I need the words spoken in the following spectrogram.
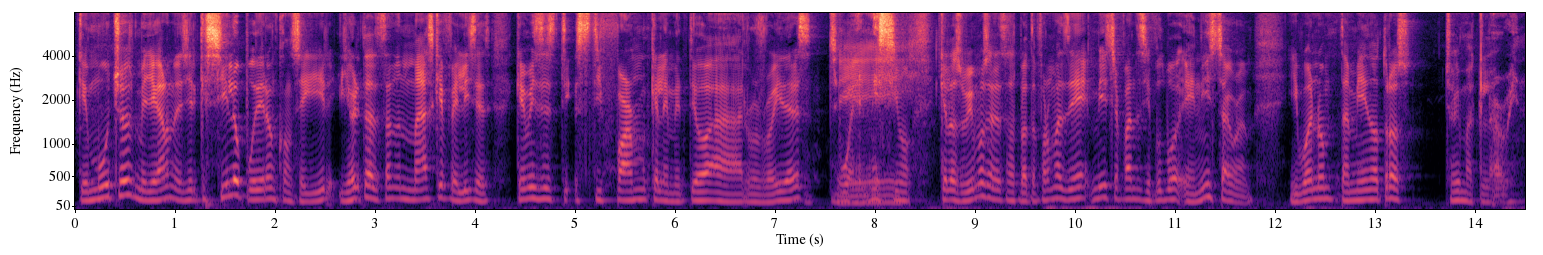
Que muchos me llegaron a decir que sí lo pudieron conseguir y ahorita están más que felices. ¿Qué me dices Steve Farm que le metió a los Raiders? Sí. Buenísimo. Que lo subimos en nuestras plataformas de Mr. Fantasy Football en Instagram. Y bueno, también otros. Terry McLaurin.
